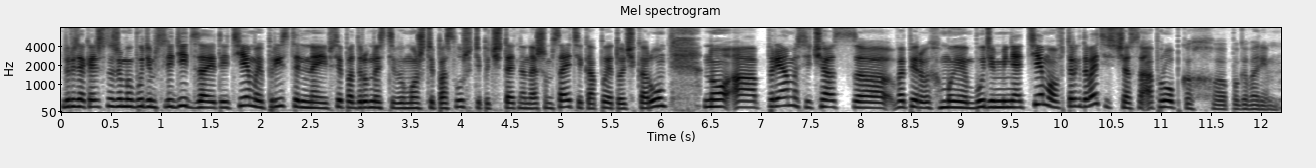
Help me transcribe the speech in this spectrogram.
Друзья, конечно же, мы будем следить за этой темой пристально, и все подробности вы можете послушать и почитать на нашем сайте kp.ru. Ну, а прямо сейчас, э, во-первых, мы будем менять тему, во-вторых, давайте сейчас о пробках э, поговорим.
